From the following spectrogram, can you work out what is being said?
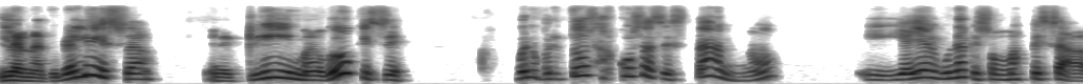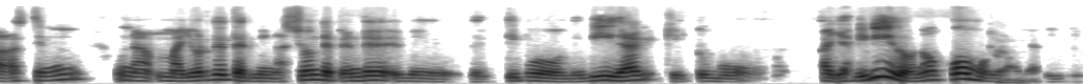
la, naturaleza, en el clima, qué sé. Bueno, pero todas esas cosas están, ¿no? Y, hay algunas que son más pesadas, tienen una mayor determinación, depende del tipo de vida que tú hayas vivido, ¿no? Cómo lo hayas vivido.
